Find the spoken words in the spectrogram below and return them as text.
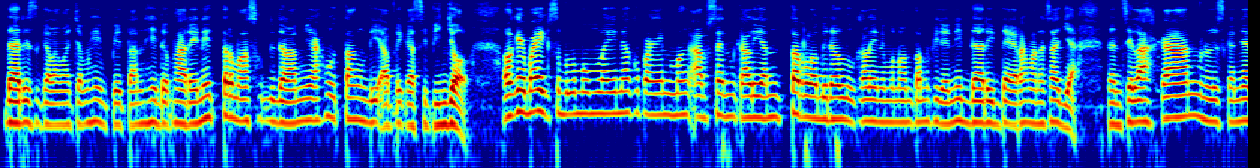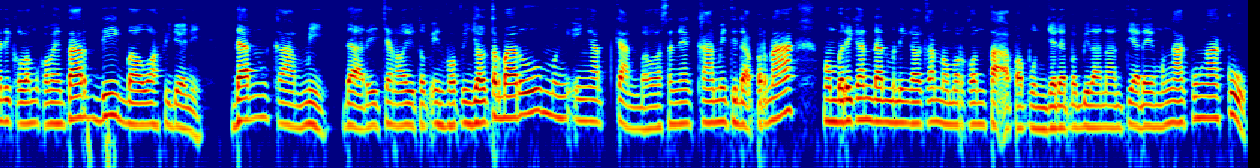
dari segala macam himpitan hidup hari ini Termasuk di dalamnya hutang di aplikasi pinjol. Oke baik. Sebelum memulai ini aku pengen mengabsen kalian terlebih dahulu kalian yang menonton video ini dari daerah mana saja dan silahkan menuliskannya di kolom komentar di bawah video ini dan kami dari channel YouTube Info Pinjol terbaru mengingatkan bahwasanya kami tidak pernah memberikan dan meninggalkan nomor kontak apa pun. Jadi apabila nanti ada yang mengaku-ngaku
